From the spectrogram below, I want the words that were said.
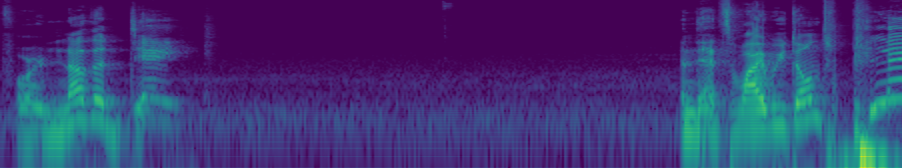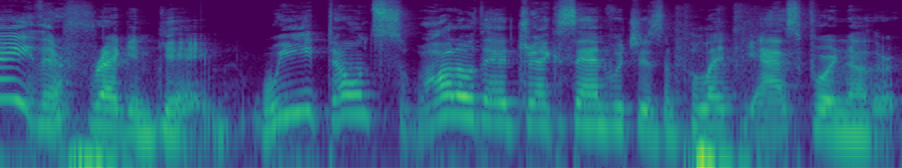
for another day. And that's why we don't play their fragging game. We don't swallow their drek sandwiches and politely ask for another.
